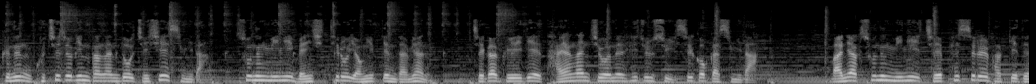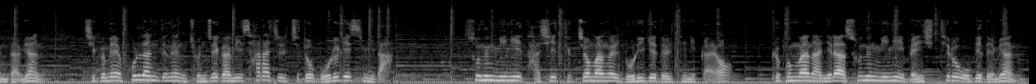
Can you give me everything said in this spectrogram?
그는 구체적인 방안도 제시했습니다. 손흥민이 맨시티로 영입된다면 제가 그에게 다양한 지원을 해줄 수 있을 것 같습니다. 만약 손흥민이 제 패스를 받게 된다면 지금의 홀란드는 존재감이 사라질지도 모르겠습니다. 손흥민이 다시 득점왕을 노리게 될 테니까요. 그뿐만 아니라 손흥민이 맨시티로 오게 되면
